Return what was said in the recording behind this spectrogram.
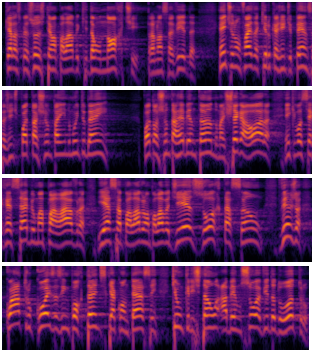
Aquelas pessoas que têm uma palavra que dão um norte para a nossa vida? A gente não faz aquilo que a gente pensa, a gente pode estar achando que está indo muito bem. Pode estar achando que está arrebentando, mas chega a hora em que você recebe uma palavra, e essa palavra é uma palavra de exortação. Veja, quatro coisas importantes que acontecem que um cristão abençoa a vida do outro,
